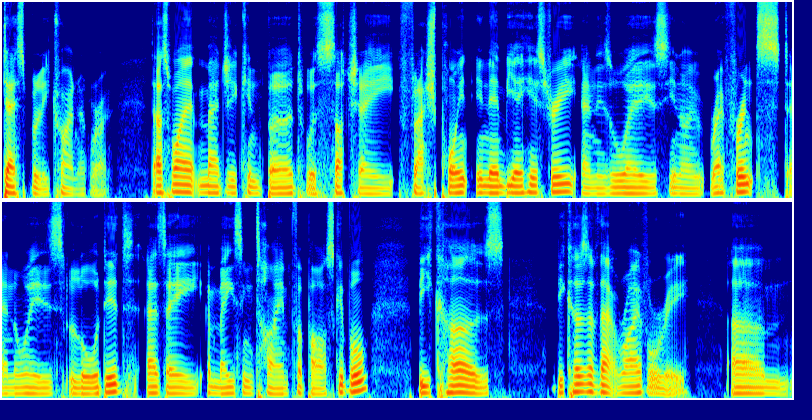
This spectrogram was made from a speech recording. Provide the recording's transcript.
desperately trying to grow. That's why Magic and Bird was such a flashpoint in NBA history and is always you know referenced and always lauded as a amazing time for basketball because because of that rivalry um,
